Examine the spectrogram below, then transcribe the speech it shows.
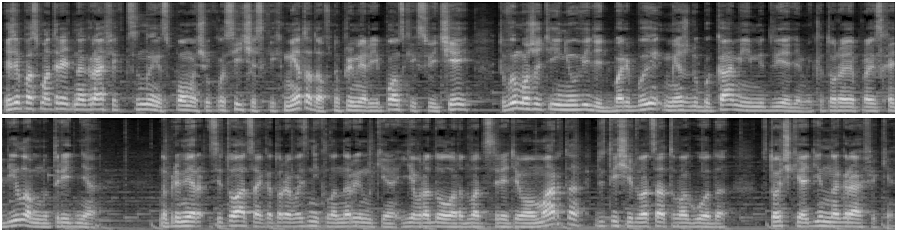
Если посмотреть на график цены с помощью классических методов, например, японских свечей, то вы можете и не увидеть борьбы между быками и медведями, которая происходила внутри дня. Например, ситуация, которая возникла на рынке евро-доллара 23 марта 2020 года в точке 1 на графике.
